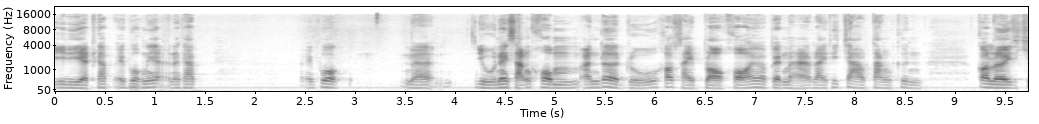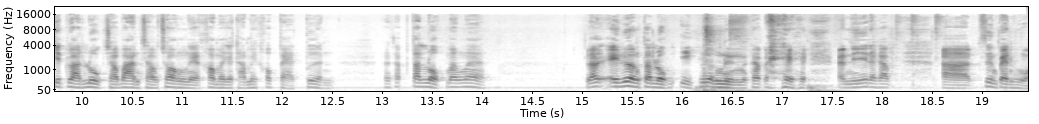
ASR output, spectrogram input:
อีเดียดครับไอ้พวกเนี้ยนะครับไอ้พวกนะอยู่ในสังคมอันเดอร์หรูเขาใส่ปลอกคอให้มาเป็นมหาวิทยาลัยที่เจ้าตั้งขึ้น ก็เลยคิดว่าลูกชาวบ้านชาวช่องเนี่ยเข้ามาจะทำให้เขาแปดเปื้อนนะครับตลกมากๆ แล้วไอ้เรื่องตลกอีกเรื่องหนึ่งนะครับ อันนี้นะครับซึ่งเป็นหัว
